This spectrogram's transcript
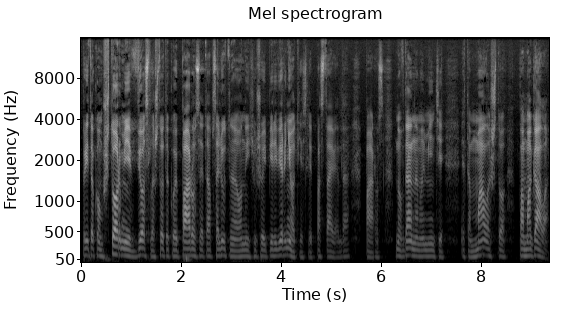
При таком шторме весла, что такое парус, это абсолютно, он их еще и перевернет, если поставят да, парус. Но в данном моменте это мало что помогало.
